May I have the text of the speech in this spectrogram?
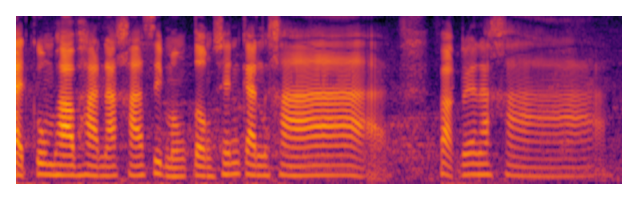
8 กุมภาพันธ์นะคะ 10โมงตรงเช่นกันค่ะ ฝากด้วยนะคะ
